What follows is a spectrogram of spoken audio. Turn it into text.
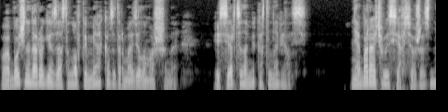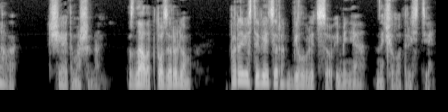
У обочины дороги за остановкой мягко затормозила машина, и сердце на миг остановилось. Не оборачиваясь, я все же знала — Чья это машина? Знала, кто за рулем. Порывистый ветер бил в лицо, и меня начало трясти.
